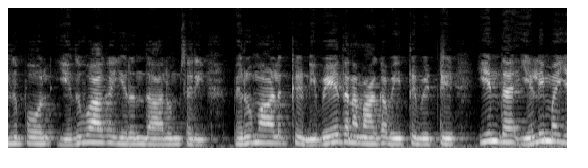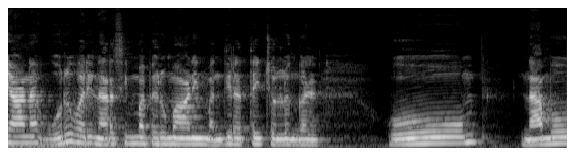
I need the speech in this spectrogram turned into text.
இதுபோல் எதுவாக இருந்தாலும் சரி பெருமாளுக்கு நிவேதனமாக வைத்துவிட்டு இந்த எளிமையான ஒருவரி நரசிம்ம பெருமானின் மந்திரத்தை சொல்லுங்கள். ஓம் நமோ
